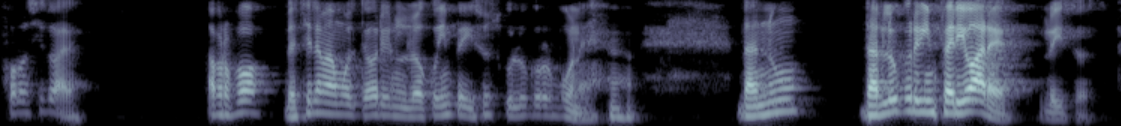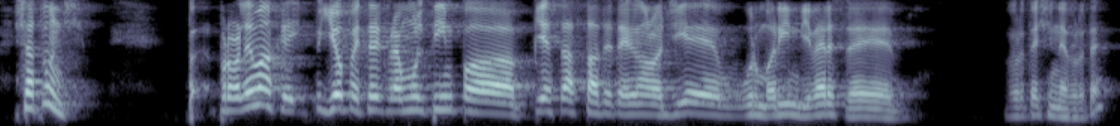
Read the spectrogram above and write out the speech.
folositoare. Apropo, de cele mai multe ori înlocuim pe Isus cu lucruri bune, dar nu, dar lucruri inferioare lui Isus. Și atunci, problema că eu petrec prea mult timp uh, piesa asta de tehnologie urmărind diverse vrute și nevrute,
